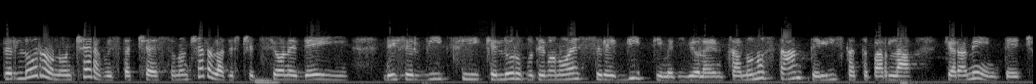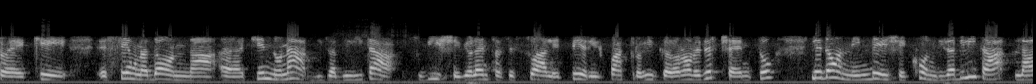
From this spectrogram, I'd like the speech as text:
per loro non c'era questo accesso, non c'era la percezione dei, dei, servizi che loro potevano essere vittime di violenza, nonostante l'Istat parla chiaramente, cioè che eh, se una donna eh, che non ha disabilità subisce violenza sessuale per il 4,9%, le donne invece con disabilità la,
